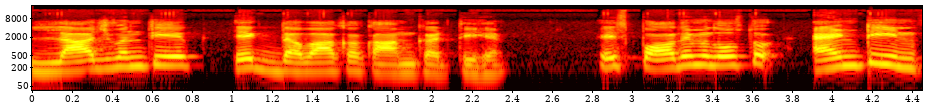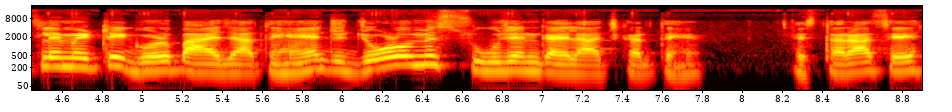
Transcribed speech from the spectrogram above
लाजवंती एक, एक दवा का काम करती है। इस पौधे में दोस्तों एंटी इन्फ्लेमेटरी गुण पाए जाते हैं, जो जोड़ों में सूजन का इलाज करते हैं। इस तरह से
